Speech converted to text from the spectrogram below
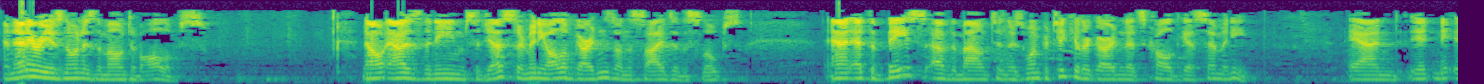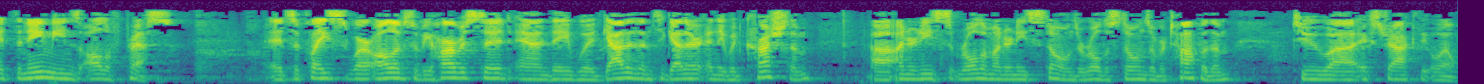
And that area is known as the Mount of Olives. Now, as the name suggests, there are many olive gardens on the sides of the slopes. And at the base of the mountain, there's one particular garden that's called Gethsemane. And it, it, the name means olive press. It's a place where olives would be harvested and they would gather them together and they would crush them uh, underneath, roll them underneath stones or roll the stones over top of them to uh, extract the oil.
